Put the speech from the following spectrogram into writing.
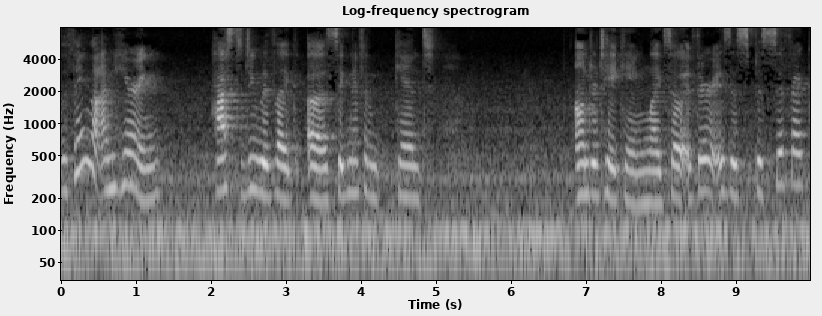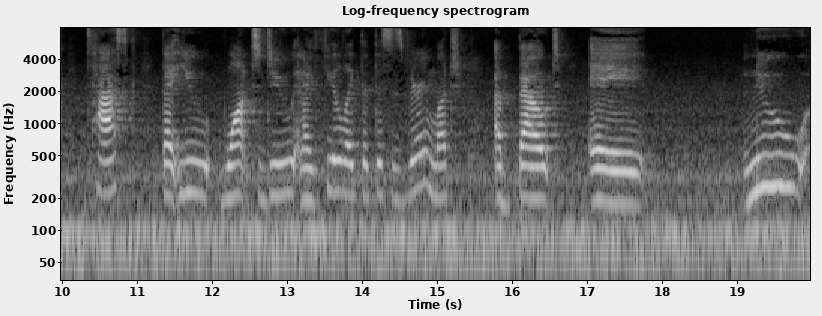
the thing that I'm hearing has to do with like a significant undertaking. Like, so if there is a specific task that you want to do, and I feel like that this is very much about a new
